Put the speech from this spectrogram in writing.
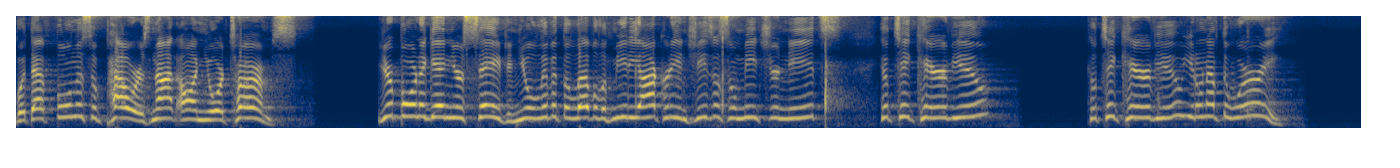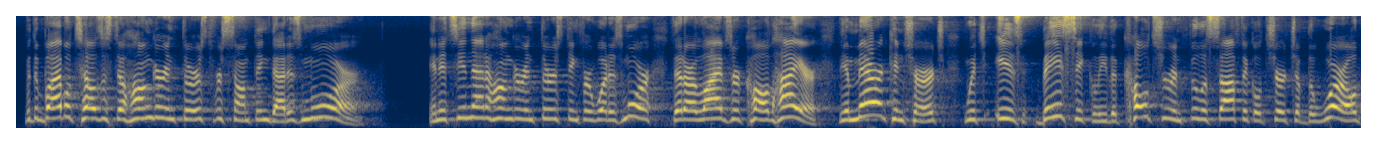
But that fullness of power is not on your terms. You're born again, you're saved, and you'll live at the level of mediocrity, and Jesus will meet your needs. He'll take care of you. He'll take care of you. You don't have to worry. But the Bible tells us to hunger and thirst for something that is more. And it's in that hunger and thirsting for what is more that our lives are called higher. The American church, which is basically the culture and philosophical church of the world,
